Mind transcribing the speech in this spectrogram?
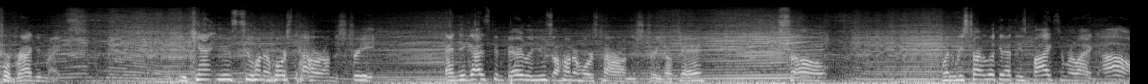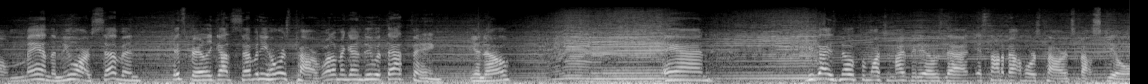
for bragging rights you can't use 200 horsepower on the street and you guys can barely use 100 horsepower on the street okay so when we start looking at these bikes and we're like, oh man, the new R7, it's barely got 70 horsepower. What am I gonna do with that thing, you know? And you guys know from watching my videos that it's not about horsepower, it's about skill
